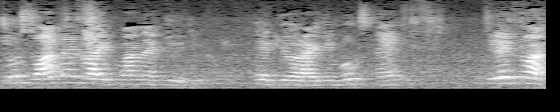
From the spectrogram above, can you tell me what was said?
Choose one and write one activity. Take your writing books and select one.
